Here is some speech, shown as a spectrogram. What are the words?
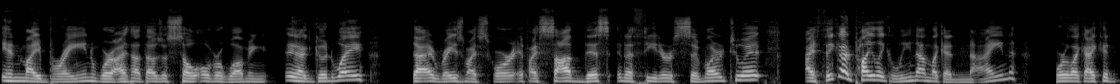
in my brain where I thought that was just so overwhelming in a good way that I raised my score. If I saw this in a theater similar to it, I think I'd probably like lean on like a nine where like I could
